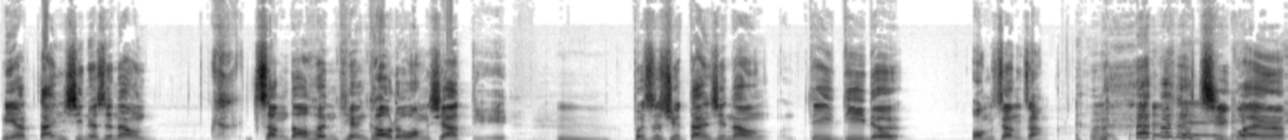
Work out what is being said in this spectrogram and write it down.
你要担心的是那种涨到恨天高的往下跌。嗯，不是去担心那种低低的往上涨。奇怪啊。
